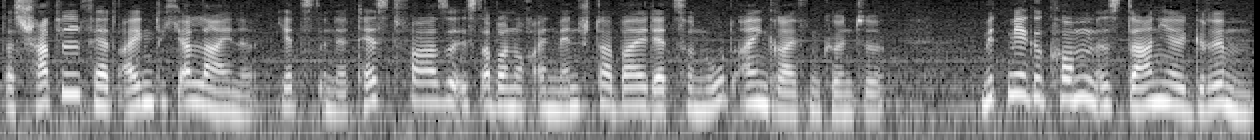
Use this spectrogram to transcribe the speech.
Das Shuttle fährt eigentlich alleine. Jetzt in der Testphase ist aber noch ein Mensch dabei, der zur Not eingreifen könnte. Mit mir gekommen ist Daniel Grimm.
